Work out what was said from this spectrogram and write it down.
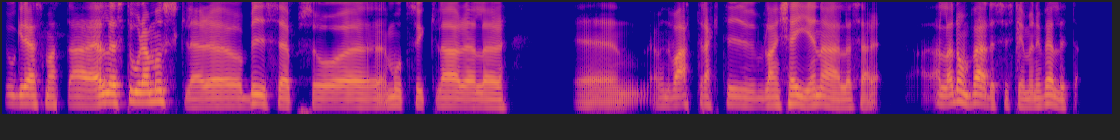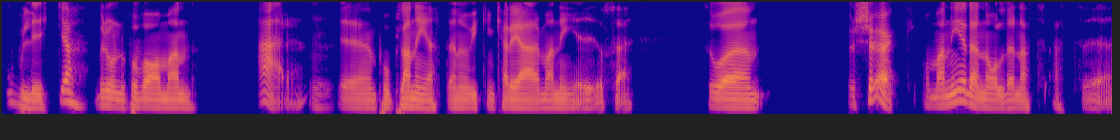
stor gräsmatta eller stora muskler eh, och biceps och eh, motorcyklar eller eh, inte, vara attraktiv bland tjejerna eller så här. Alla de värdesystemen är väldigt olika beroende på vad man är Mm. eh, på planeten och vilken karriär man är i och så här. Så eh, försök om man är den åldern att, att eh,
